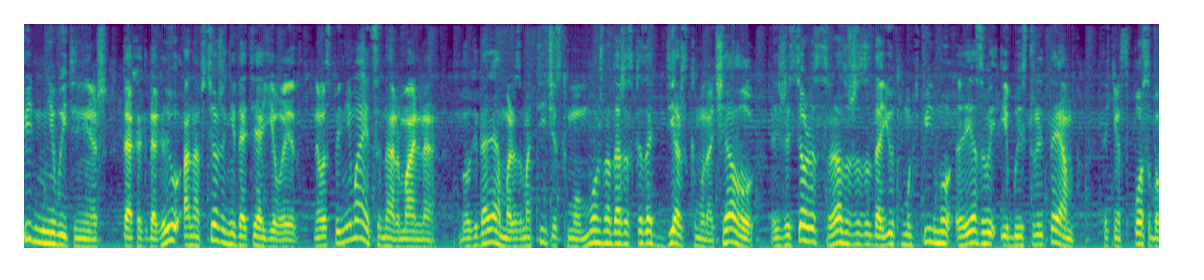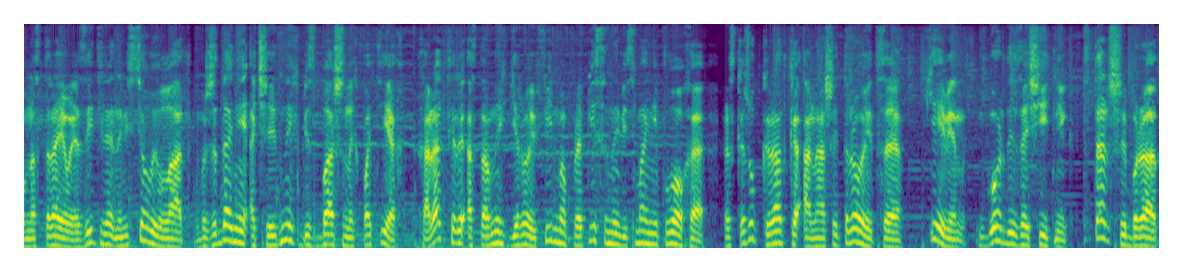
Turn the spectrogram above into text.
фильм не вытянешь, так как до Грю она все же не дотягивает, но воспринимается нормально. Благодаря маразматическому, можно даже сказать дерзкому началу, режиссеры сразу же задают мультфильму резвый и быстрый темп, таким способом настраивая зрителя на веселый лад в ожидании очередных безбашенных потех. Характеры основных героев фильма прописаны весьма неплохо. Расскажу кратко о нашей троице. Кевин, гордый защитник, старший брат.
